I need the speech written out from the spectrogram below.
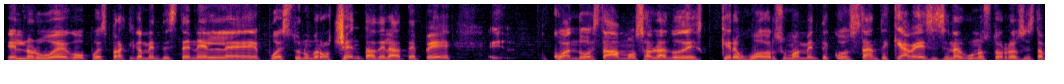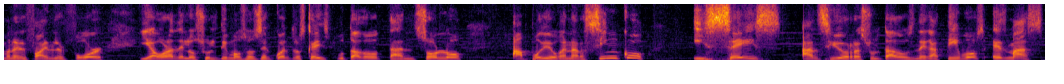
El noruego pues prácticamente está en el eh, puesto número 80 del ATP. Eh, cuando estábamos hablando de que era un jugador sumamente constante, que a veces en algunos torneos estaba en el Final Four y ahora de los últimos 11 encuentros que ha disputado, tan solo ha podido ganar 5 y 6 han sido resultados negativos. Es más,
